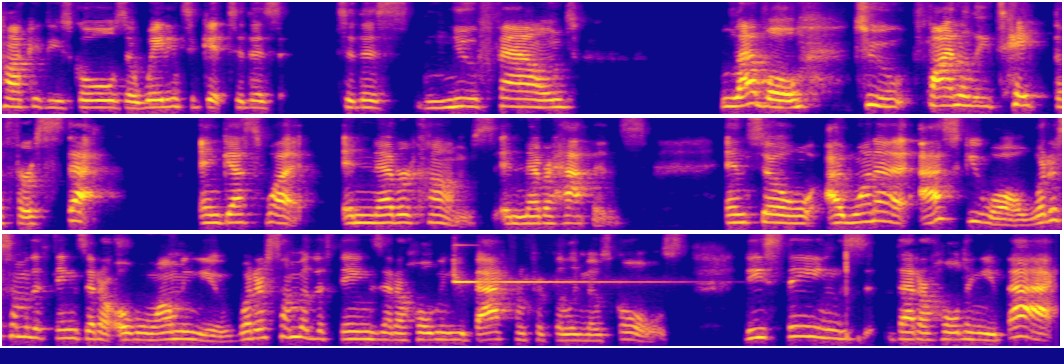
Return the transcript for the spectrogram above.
conquer these goals. They're waiting to get to this to this newfound level to finally take the first step. And guess what? It never comes. It never happens. And so I want to ask you all what are some of the things that are overwhelming you? What are some of the things that are holding you back from fulfilling those goals? These things that are holding you back,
